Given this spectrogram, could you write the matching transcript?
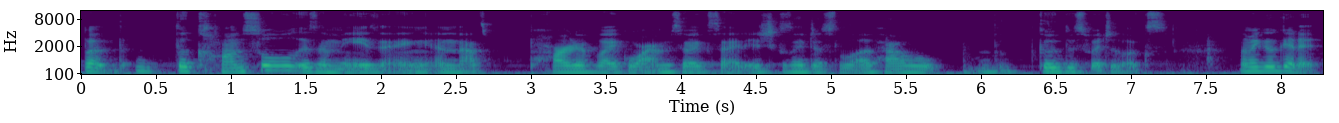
But the console is amazing and that's part of like why i'm so excited because i just love how good the switch looks. Let me go get it.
